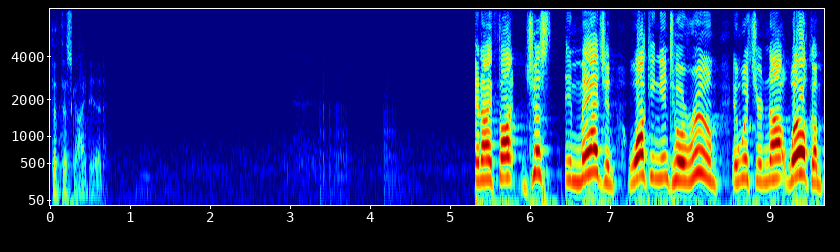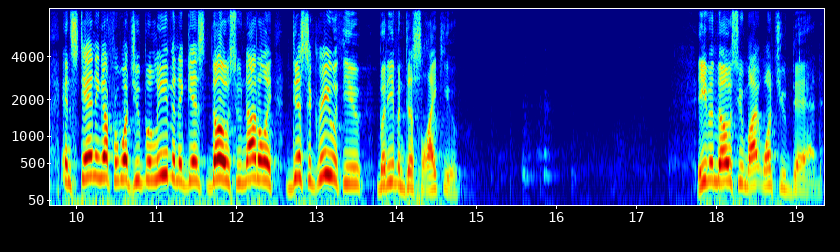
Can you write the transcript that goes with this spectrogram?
that this guy did. And I thought, just imagine walking into a room in which you're not welcome and standing up for what you believe in against those who not only disagree with you, but even dislike you. Even those who might want you dead.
